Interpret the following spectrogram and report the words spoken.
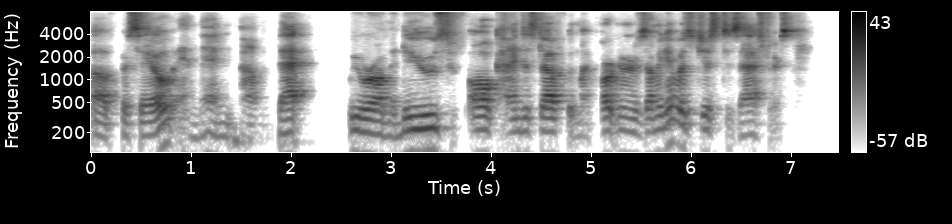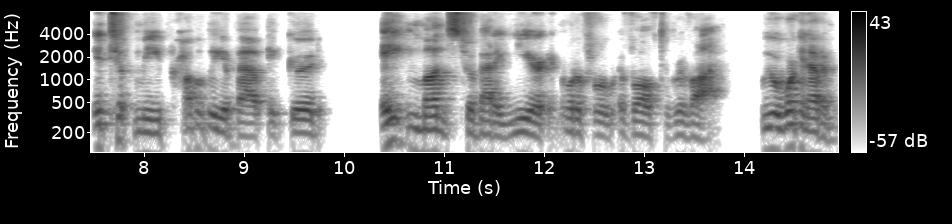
of Paseo. And then um, that we were on the news, all kinds of stuff with my partners. I mean, it was just disastrous. It took me probably about a good eight months to about a year in order for eVOLV to revive we were working out in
